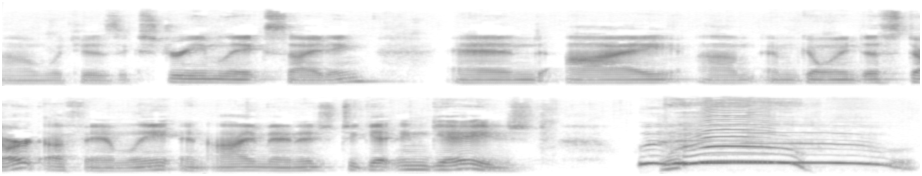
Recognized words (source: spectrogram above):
uh, which is extremely exciting. And I um, am going to start a family, and I managed to get engaged. Woo!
